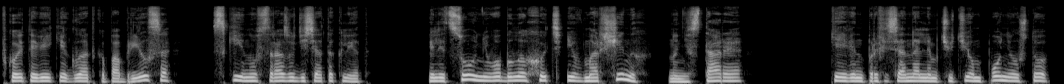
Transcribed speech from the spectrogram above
в кои-то веки гладко побрился, скинув сразу десяток лет. И лицо у него было хоть и в морщинах, но не старое. Кевин профессиональным чутьем понял, что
